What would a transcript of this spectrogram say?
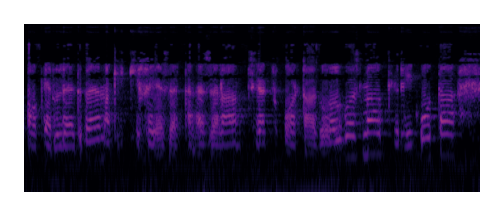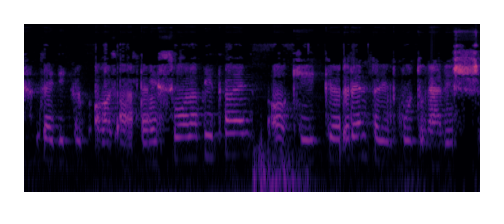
a kerületben, akik kifejezetten ezzel a célcsoporttal dolgoznak régóta. Az egyik az Artemis Alapítvány, akik rendszerint kulturális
